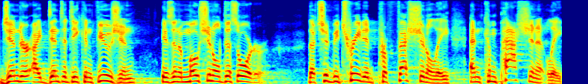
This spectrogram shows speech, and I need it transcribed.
gender identity confusion is an emotional disorder that should be treated professionally and compassionately.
